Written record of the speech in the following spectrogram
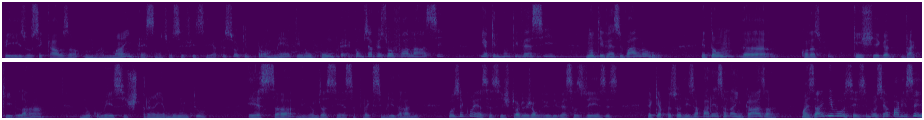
peso, você causa uma má impressão se você fizer. A pessoa que promete e não cumpre, é como se a pessoa falasse e aquilo não tivesse, não tivesse valor. Então, ah, quando as, quem chega daqui lá, no começo estranha muito essa, digamos assim, essa flexibilidade. Você conhece essa história, já ouviu diversas vezes, é que a pessoa diz, apareça lá em casa, mas ai de você se você aparecer.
